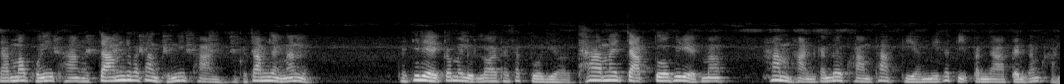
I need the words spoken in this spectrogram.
จำมาผลนิพพานจำจนกระทั่งถึงนิพพานก็จำอย่างนั้นเลยแต่กิเลสก็ไม่หลุดลอยไปสักตัวเดียว ถ้าไม่จับตัวกิเลสมา ห้ามหันกันด้วยความภาคเพียรมีสติปัญญาเป็นสำคัญ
